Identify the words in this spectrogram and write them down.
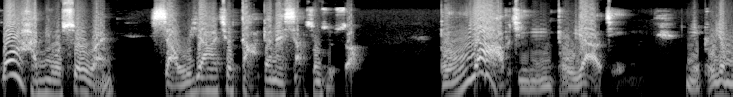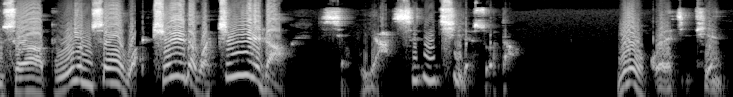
话还没有说完，小乌鸦就打断了小松鼠说：“不要紧，不要紧，你不用说，不用说，我知道，我知道。”小乌鸦生气地说道。又过了几天，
